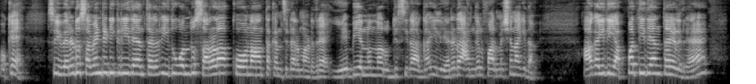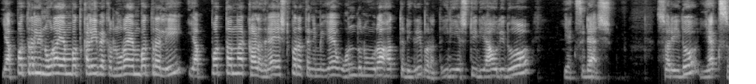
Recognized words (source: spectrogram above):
ಓಕೆ ಸೊ ಇವೆರಡು ಸೆವೆಂಟಿ ಡಿಗ್ರಿ ಇದೆ ಅಂತ ಹೇಳಿದ್ರೆ ಇದು ಒಂದು ಸರಳ ಕೋನ ಅಂತ ಕನ್ಸಿಡರ್ ಮಾಡಿದ್ರೆ ಎ ಬಿ ಅನ್ನೋದನ್ನ ವೃದ್ಧಿಸಿದಾಗ ಇಲ್ಲಿ ಎರಡು ಆಂಗಲ್ ಫಾರ್ಮೇಷನ್ ಆಗಿದ್ದಾವೆ ಆಗ ಇದು ಎಪ್ಪತ್ತಿದೆ ಅಂತ ಹೇಳಿದ್ರೆ ಎಪ್ಪತ್ತರಲ್ಲಿ ನೂರ ಎಂಬತ್ತು ಕಳಿಬೇಕು. ನೂರ ಎಂಬತ್ತರಲ್ಲಿ ಎಪ್ಪತ್ತನ್ನು ಕಳೆದ್ರೆ ಎಷ್ಟು ಬರುತ್ತೆ ನಿಮಗೆ? ಒಂದು ನೂರ ಹತ್ತು ಡಿಗ್ರಿ ಬರುತ್ತೆ. ಇದು ಎಷ್ಟು? ಇದು ಯಾವುದಿದು? ಎಕ್ಸ್ ಡ್ಯಾಶ್ ಸಾರಿ, ಇದು ಎಕ್ಸ್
